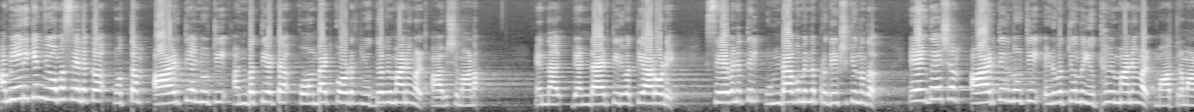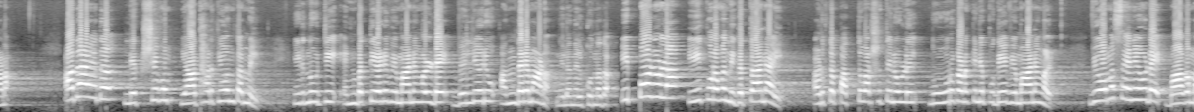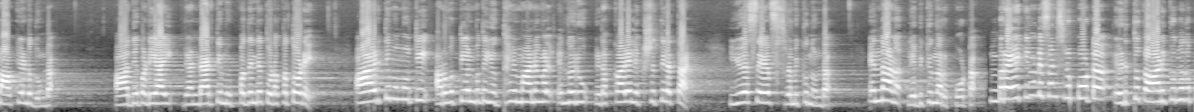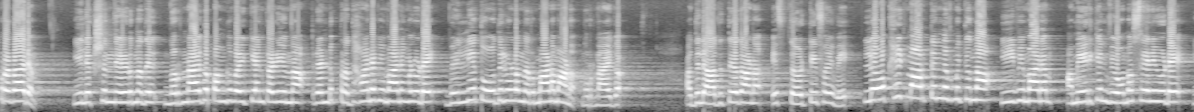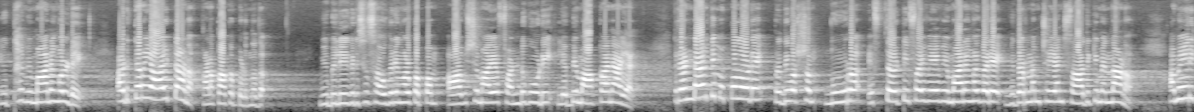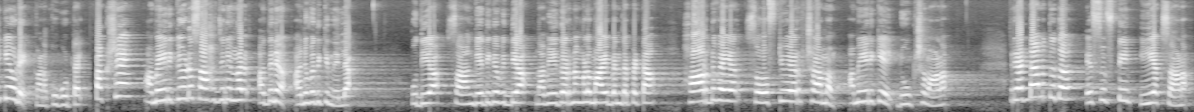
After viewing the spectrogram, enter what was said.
അമേരിക്കൻ വ്യോമസേനക്ക് മൊത്തം ആയിരത്തി അഞ്ഞൂറ്റി അൻപത്തിയെട്ട് കോമ്പാറ്റ് കോഡർ യുദ്ധവിമാനങ്ങൾ ആവശ്യമാണ്. എന്നാൽ രണ്ടായിരത്തി ഇരുപത്തിയാറോടെ സേവനത്തിൽ ഉണ്ടാകുമെന്ന് പ്രതീക്ഷിക്കുന്നത് ഏകദേശം ആയിരത്തി ഇരുന്നൂറ്റി എഴുപത്തിയൊന്ന് യുദ്ധവിമാനങ്ങൾ മാത്രമാണ്. അതായത് ലക്ഷ്യവും യാഥാർത്ഥ്യവും തമ്മിൽ ഇരുന്നൂറ്റി എൺപത്തിയേഴ് വിമാനങ്ങളുടെ വലിയൊരു അന്തരമാണ് നിലനിൽക്കുന്നത്. ഇപ്പോഴുള്ള ഈ കുറവ് നികത്താനായി അടുത്ത പത്ത് വർഷത്തിനുള്ളിൽ നൂറുകണക്കിന് പുതിയ വിമാനങ്ങൾ വ്യോമസേനയുടെ ഭാഗമാക്കേണ്ടതുണ്ട്. ആദ്യപടിയായി രണ്ടായിരത്തി മുപ്പതിന്റെ തുടക്കത്തോടെ ആയിരത്തി മുന്നൂറ്റി അറുപത്തിയൊൻപത് യുദ്ധവിമാനങ്ങൾ എന്നൊരു ഇടക്കാല ലക്ഷ്യത്തിലെത്താൻ യു എസ് എ എഫ് ശ്രമിക്കുന്നുണ്ട് എന്നാണ് ലഭിക്കുന്ന റിപ്പോർട്ട്. ബ്രേക്കിംഗ് ഡിഫൻസ് റിപ്പോർട്ട് എടുത്തു കാണിക്കുന്നത് പ്രകാരം ഈ ലക്ഷ്യം നേടുന്നതിൽ നിർണായക പങ്ക് വഹിക്കാൻ കഴിയുന്ന രണ്ട് പ്രധാന വിമാനങ്ങളുടെ വലിയ തോതിലുള്ള നിർമ്മാണമാണ് നിർണായകം. അതിൽ ആദ്യത്തേതാണ് F thirty five A. Lockheed Martin നിർമ്മിക്കുന്ന ഈ വിമാനം അമേരിക്കൻ വ്യോമസേനയുടെ യുദ്ധവിമാനങ്ങളുടെ അടിത്തറയായിട്ടാണ് കണക്കാക്കപ്പെടുന്നത്. വിപുലീകരിച്ച സൗകര്യങ്ങൾക്കൊപ്പം ആവശ്യമായ ഫണ്ട് കൂടി ലഭ്യമാക്കാനായാൽ രണ്ടായിരത്തി മുപ്പതോടെ പ്രതിവർഷം നൂറ് എഫ് തേർട്ടി ഫൈവ് എ വിമാനങ്ങൾ വരെ വിതരണം ചെയ്യാൻ സാധിക്കുമെന്നാണ് അമേരിക്കയുടെ കണക്കുകൂട്ടൽ. പക്ഷേ അമേരിക്കയുടെ സാഹചര്യങ്ങൾ അതിന് അനുവദിക്കുന്നില്ല. പുതിയ സാങ്കേതികവിദ്യ നവീകരണങ്ങളുമായി ബന്ധപ്പെട്ട ഹാർഡ്വെയർ സോഫ്റ്റ്വെയർ ക്ഷാമം അമേരിക്കയിൽ രൂക്ഷമാണ്. രണ്ടാമത്തത് എഫ് ഫിഫ്റ്റീൻ ഇ എക്സ് ആണ്.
